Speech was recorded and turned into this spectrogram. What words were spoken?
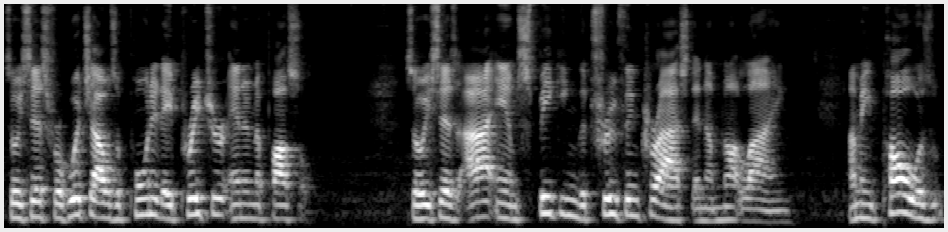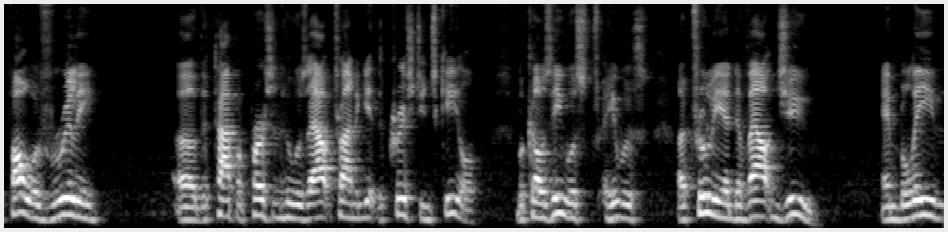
So he says, For which I was appointed a preacher and an apostle. So he says, I am speaking the truth in Christ and I'm not lying. I mean, Paul was Paul was really uh, the type of person who was out trying to get the Christians killed because he was he was a, truly a devout Jew and believe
